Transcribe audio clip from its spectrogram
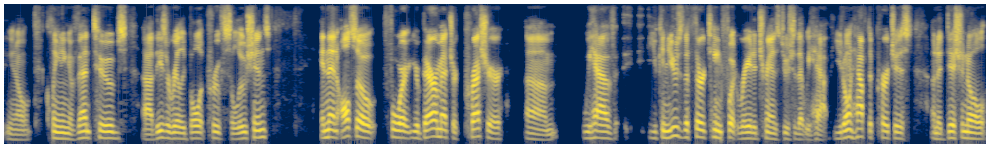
you know, cleaning of vent tubes. Uh, these are really bulletproof solutions. And then also for your barometric pressure, um, we have, you can use the 13 foot rated transducer that we have. You don't have to purchase an additional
